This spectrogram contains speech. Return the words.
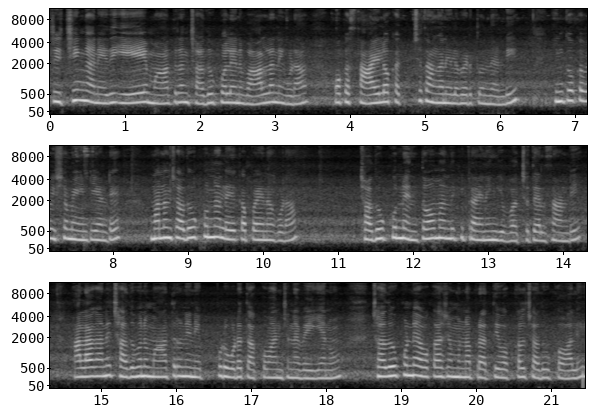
స్టిచ్చింగ్ అనేది ఏ మాత్రం చదువుకోలేని వాళ్ళని కూడా ఒక స్థాయిలో ఖచ్చితంగా నిలబెడుతుందండి. ఇంకొక విషయం ఏంటి అంటే మనం చదువుకున్న లేకపోయినా కూడా చదువుకున్న ఎంతోమందికి ట్రైనింగ్ ఇవ్వచ్చు తెలుసా అండి? అలాగని చదువుని మాత్రం నేను ఎప్పుడు కూడా తక్కువ అంచనా వేయను. చదువుకునే అవకాశం ఉన్న ప్రతి ఒక్కరు చదువుకోవాలి.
